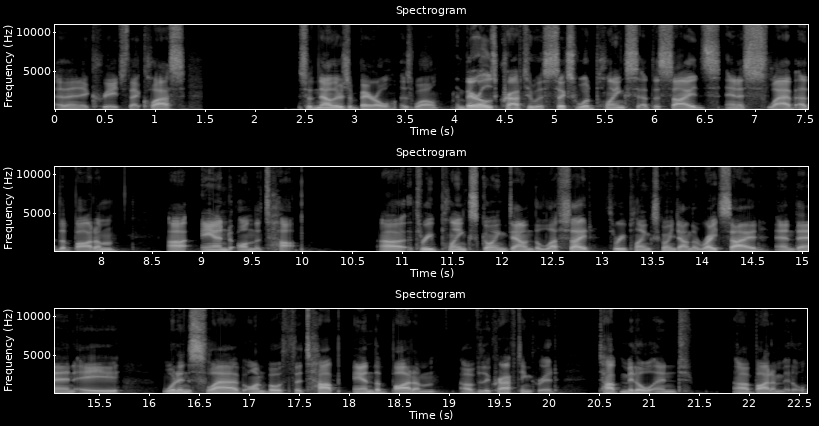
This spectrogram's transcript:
and then it creates that class. So now there's a barrel as well. The barrel is crafted with six wood planks at the sides and a slab at the bottom uh, and on the top. Uh, three planks going down the left side, three planks going down the right side, and then a wooden slab on both the top and the bottom of the crafting grid top, middle, and uh, bottom middle.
